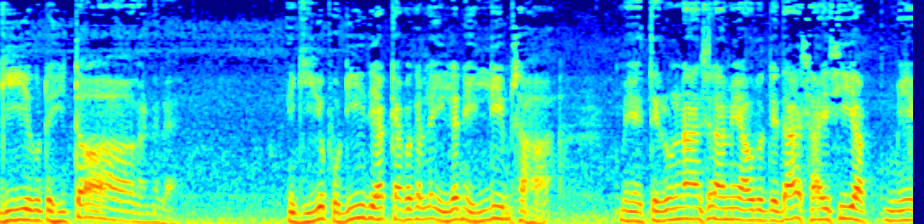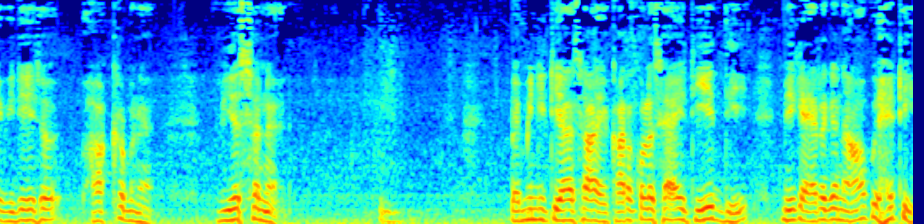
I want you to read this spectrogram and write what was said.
ගීයකට හිතා ගන්න බෑ. මේ ගීය පොඩි දෙයක් කැප කරලා ඉල්ලන ඉල්ලීම් සහ මේ තෙරුණාන්සලා මේ අවුරුදු 2600ක් මේ විදේශ ආක්‍රමණ ව්‍යසන බැමිණිටියාසාය කරකොල සෑය තියෙද්දි මේක අරගෙන ආපු හැටි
